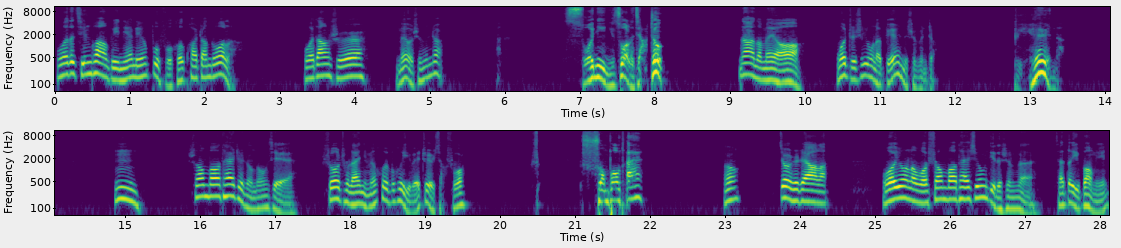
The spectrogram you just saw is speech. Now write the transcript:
我的情况比年龄不符合夸张多了。我当时没有身份证，所以你做了假证。那倒没有，我只是用了别人的身份证。别人的？嗯，双胞胎这种东西说出来，你们会不会以为这是小说？双双胞胎？嗯，就是这样了。我用了我双胞胎兄弟的身份才得以报名，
